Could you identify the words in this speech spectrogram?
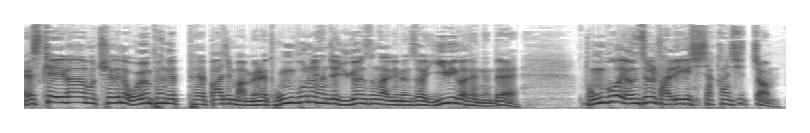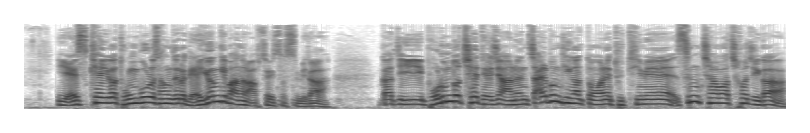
SK가 뭐 최근에 5연패 늪에 빠진 반면에 동부는 현재 6연승 달리면서 2위가 됐는데 동부가 연승을 달리기 시작한 시점 이 SK가 동부를 상대로 4경기 반을 앞서 있었습니다. 그러니까 이 보름도 채 되지 않은 짧은 기간 동안에 두 팀의 승차와 처지가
